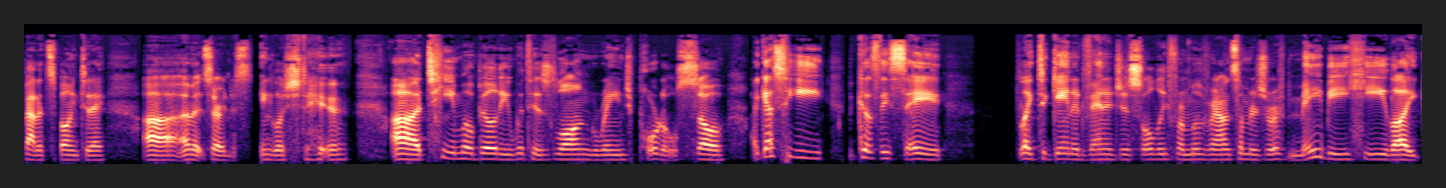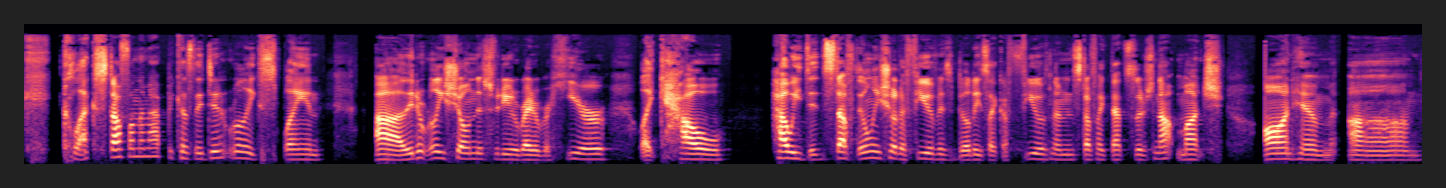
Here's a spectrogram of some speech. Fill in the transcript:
bad at spelling today. Uh, I'm at sorry, English today. Uh, team mobility with his long range portals. So I guess he because they say like to gain advantages solely from moving around Summoner's Rift. Maybe he like collects stuff on the map because they didn't really explain. Uh, they didn't really show in this video right over here like how how he did stuff. They only showed a few of his abilities, like a few of them and stuff like that. So there's not much on him. Um,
